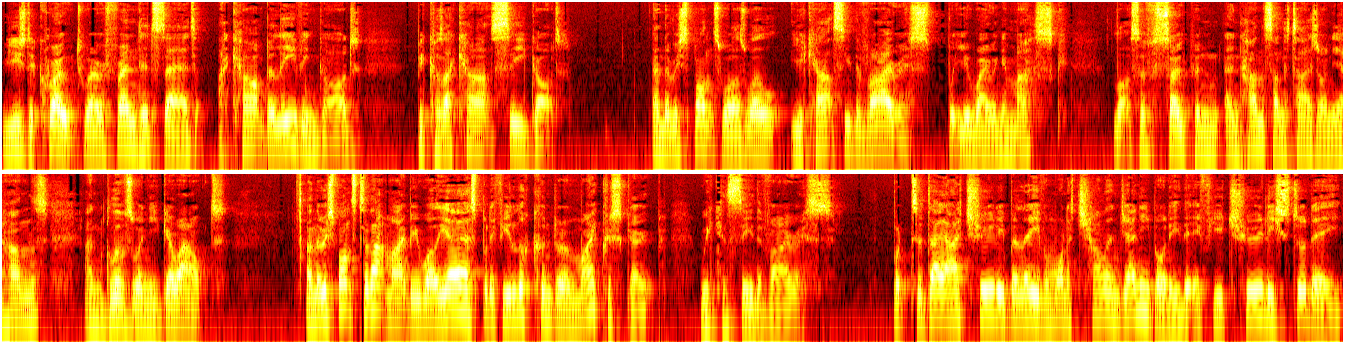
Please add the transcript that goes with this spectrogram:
used a quote where a friend had said, I can't believe in God because I can't see God. And the response was, well, you can't see the virus, but you're wearing a mask, lots of soap and, and hand sanitizer on your hands, and gloves when you go out. And the response to that might be, well, yes, but if you look under a microscope, we can see the virus. But today, I truly believe and want to challenge anybody that if you truly study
